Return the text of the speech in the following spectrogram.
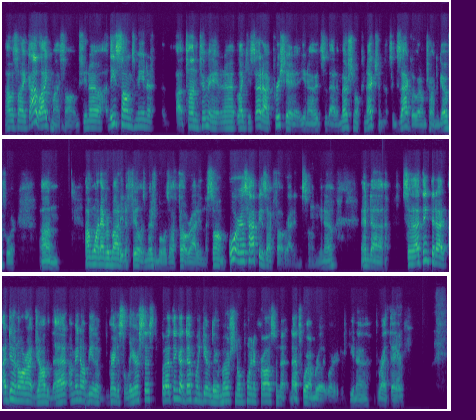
I was like, I like my songs. You know, these songs mean a, a ton to me, and I, like you said, I appreciate it. You know, it's that emotional connection. That's exactly what I'm trying to go for. Um, I want everybody to feel as miserable as I felt writing the song, or as happy as I felt writing the song. You know, and uh, so I think that I, I do an all right job of that. I may not be the greatest lyricist, but I think I definitely give the emotional point across, and that, that's where I'm really worried. You know, right there.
